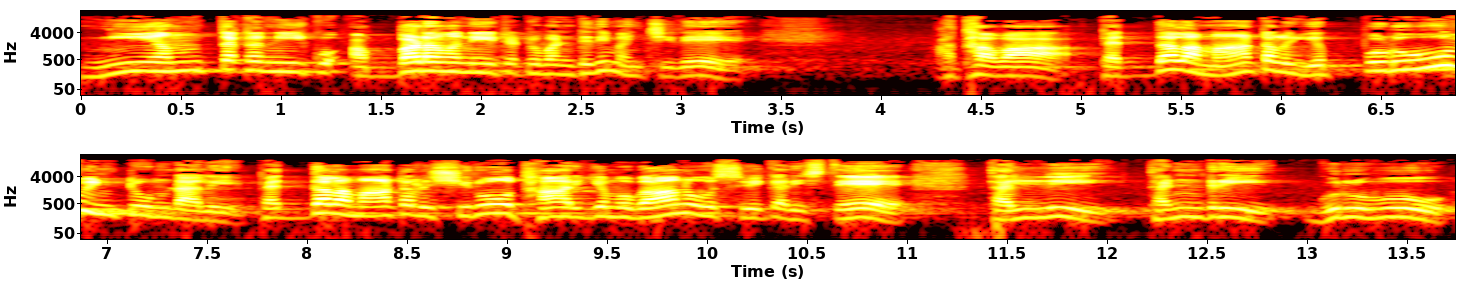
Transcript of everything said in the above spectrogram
నీ అంతట నీకు అబ్బడం అనేటటువంటిది మంచిదే. అథవా పెద్దల మాటలు ఎప్పుడూ వింటూ ఉండాలి. పెద్దల మాటలు శిరోధార్యముగా నువ్వు స్వీకరిస్తే తల్లి తండ్రి గురువు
